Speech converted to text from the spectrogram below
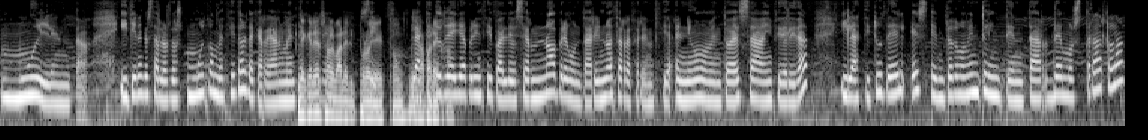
muy lenta. Y tienen que estar los dos muy convencidos de que realmente de querer salvar el proyecto la, actitud de ella principal debe ser no preguntar y no hacer referencia en ningún momento a esa infidelidad y la actitud de él es en todo momento intentar demostrarla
